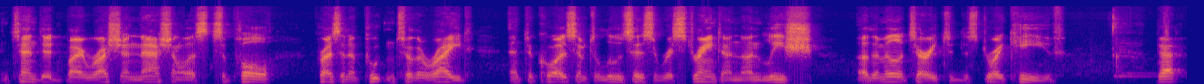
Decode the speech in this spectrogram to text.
intended by Russian nationalists to pull President Putin to the right and to cause him to lose his restraint and unleash uh, the military to destroy Kiev? That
